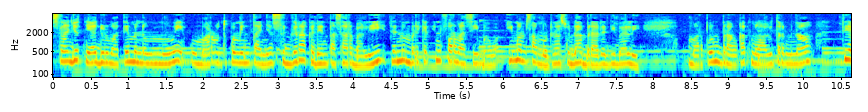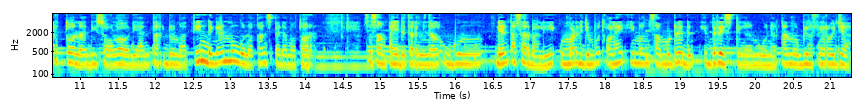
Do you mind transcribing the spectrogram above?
Selanjutnya, Dulmati menemui Umar untuk memintanya segera ke Denpasar, Bali dan memberikan informasi bahwa Imam Samudra sudah berada di Bali. Umar pun berangkat melalui terminal Tirtona di Solo diantar Dulmatin dengan menggunakan sepeda motor. Sesampai di terminal Ubung Denpasar, Bali, Umar dijemput oleh Imam Samudra dan Idris dengan menggunakan mobil Feroja.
